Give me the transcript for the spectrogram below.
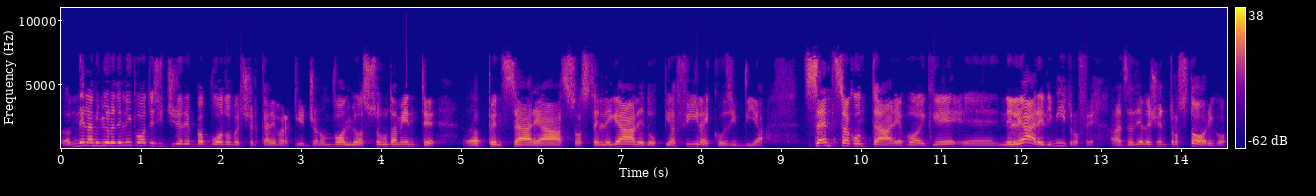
eh, nella migliore delle ipotesi girerebbe a vuoto per cercare parcheggio. Non voglio assolutamente eh, pensare a sosta illegale, doppia fila e così via. Senza contare poi che eh, nelle aree limitrofe alla ZTL centro storico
